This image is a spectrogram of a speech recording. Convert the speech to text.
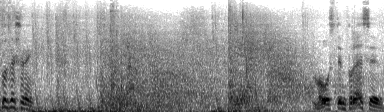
Repositioning. Most impressive.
